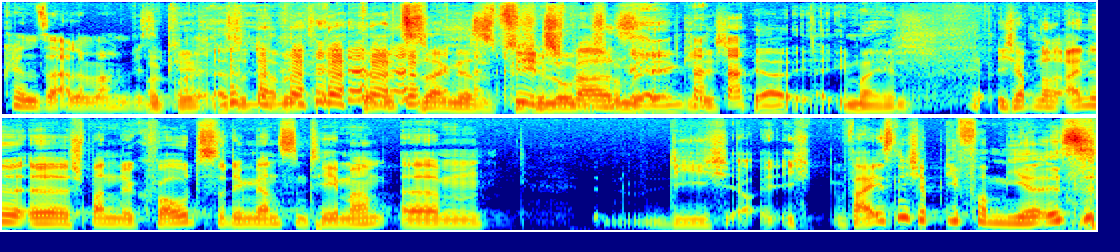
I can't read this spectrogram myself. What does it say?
können sie alle machen, wie sie Okay, wollen. also da, würd, würdest du sagen, das ist psychologisch unbedenklich. Ja, immerhin. Ich habe noch eine äh, spannende Quote zu dem ganzen Thema. Ähm, die ich, ich weiß nicht, ob die von mir ist,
